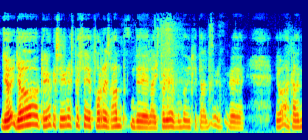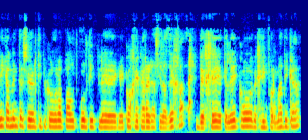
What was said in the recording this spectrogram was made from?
Yo, yo creo que soy una especie de Forrest Gump de la historia del mundo digital. Eh, yo académicamente soy el típico dropout múltiple que coge carreras y las deja. Dejé teleco, dejé informática,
